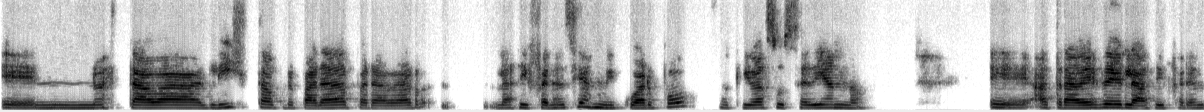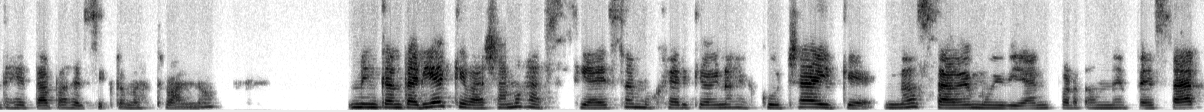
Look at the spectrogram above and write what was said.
eh, no estaba lista o preparada para ver las diferencias en mi cuerpo, lo que iba sucediendo eh, a través de las diferentes etapas del ciclo menstrual, ¿no? Me encantaría que vayamos hacia esa mujer que hoy nos escucha y que no sabe muy bien por dónde empezar.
